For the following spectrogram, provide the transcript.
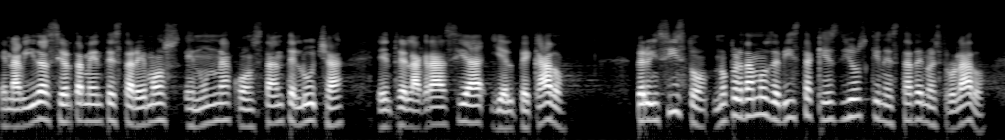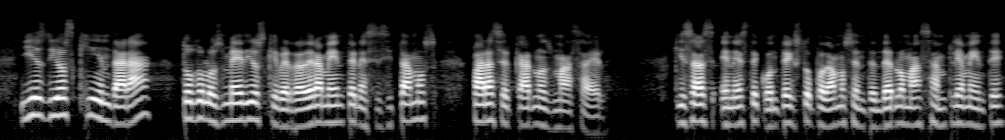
En la vida ciertamente estaremos en una constante lucha entre la gracia y el pecado. Pero insisto, no perdamos de vista que es Dios quien está de nuestro lado y es Dios quien dará todos los medios que verdaderamente necesitamos para acercarnos más a Él. Quizás en este contexto podamos entenderlo más ampliamente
